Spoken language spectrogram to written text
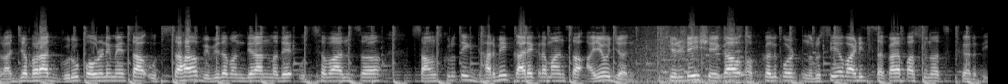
राज्यभरात गुरुपौर्णिमेचा उत्साह विविध मंदिरांमध्ये उत्सवांचं सांस्कृतिक धार्मिक कार्यक्रमांचं आयोजन शिर्डी शेगाव अक्कलकोट नृसिंहवाडीत सकाळपासूनच गर्दी.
